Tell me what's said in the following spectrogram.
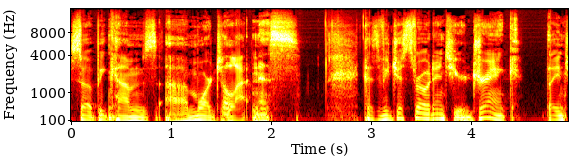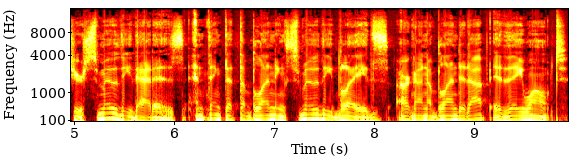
so it becomes uh, more gelatinous. Because if you just throw it into your drink, into your smoothie, that is, and think that the blending smoothie blades are going to blend it up, they won't.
